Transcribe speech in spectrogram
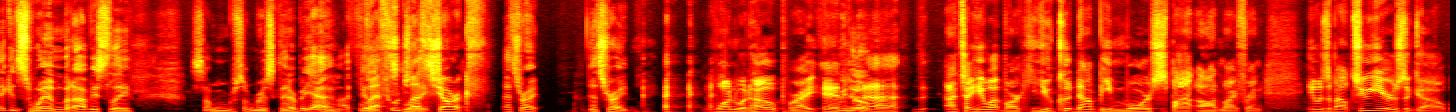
they can swim, but obviously some some risk there. But yeah, I feel Less like less Lake. sharks. That's right. That's right. one would hope, right? And We'd hope. uh, I tell you what, Mark, you could not be more spot on, my friend. It was about two years ago.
